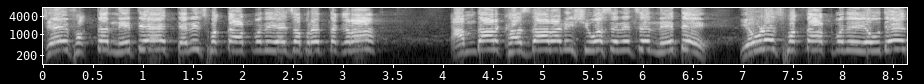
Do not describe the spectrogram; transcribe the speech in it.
जे फक्त नेते आहेत त्यांनीच फक्त आतमध्ये यायचा प्रयत्न करा. आमदार खासदार आणि शिवसेनेचे नेते एवढंच फक्त आतमध्ये येऊ देत.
